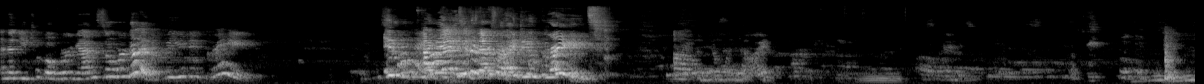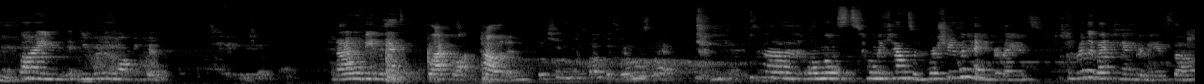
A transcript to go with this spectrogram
and then you took over again, so we're good. But you did great. It, I beg to guess differ. I do great. Um, no one died. Fine, if you really want me to. And I will be the next Black Lo- Paladin. Patience and focus. You're almost there. Uh, almost only counts in horseshoes and hand grenades. I really like hand grenades, though.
